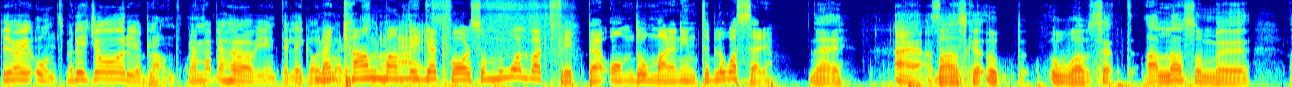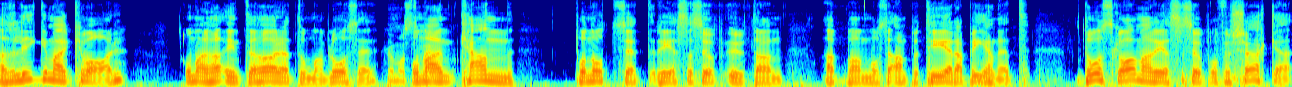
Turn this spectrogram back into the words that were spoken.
Det gör ju ont, men det gör det ju ibland. Men man behöver ju inte ligga och Men kan sådär. man Nej. ligga kvar som målvakt Frippe om domaren inte blåser? Nej, Nej, alltså, man ska upp oavsett. Alla som... Eh, alltså ligger man kvar och man hör, inte hör att domaren blåser och man kan på något sätt resa sig upp utan att man måste amputera benet. Då ska man resa sig upp och försöka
